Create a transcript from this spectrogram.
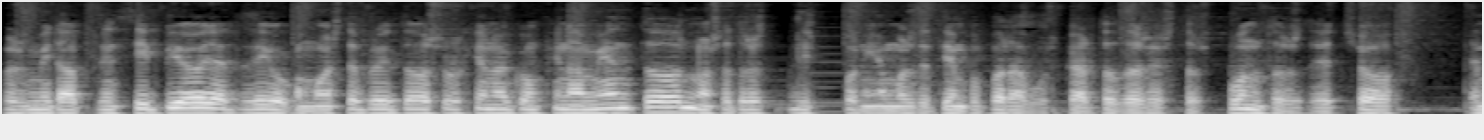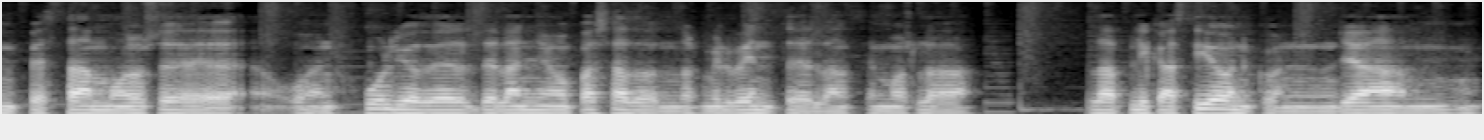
Pues mira, al principio, ya te digo, como este proyecto surgió en el confinamiento, nosotros disponíamos de tiempo para buscar todos estos puntos. De hecho, empezamos eh, o en julio de- del año pasado, en 2020, lancemos la, la aplicación con ya mm,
